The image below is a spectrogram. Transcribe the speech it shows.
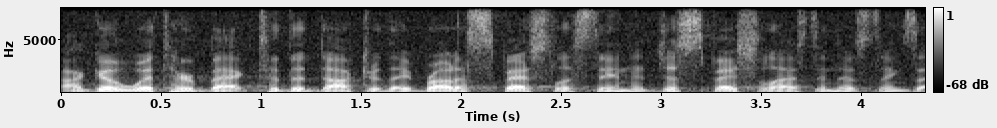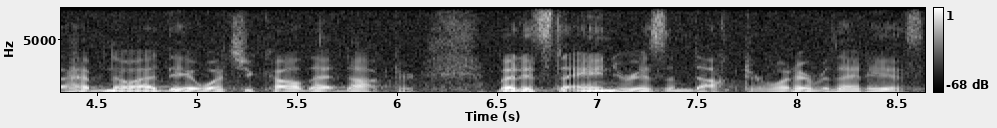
I go with her back to the doctor. They brought a specialist in that just specialized in those things. I have no idea what you call that doctor, but it's the aneurysm doctor, whatever that is.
